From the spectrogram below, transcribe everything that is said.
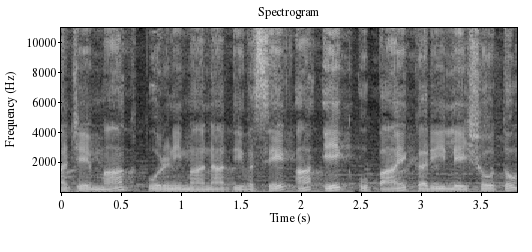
આજે માઘ પૂર્ણિમાના દિવસે આ એક ઉપાય કરી લેશો તો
